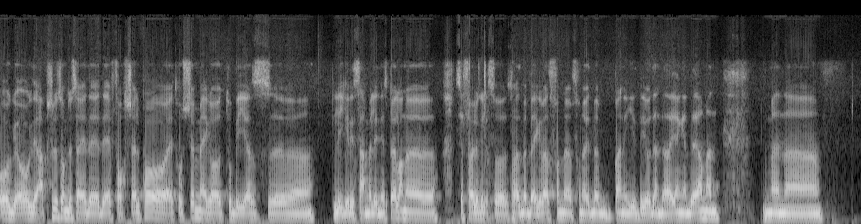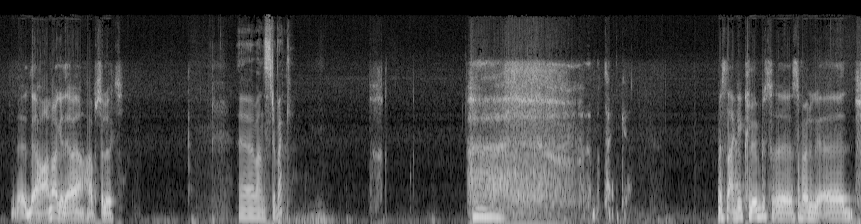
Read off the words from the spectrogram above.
og, og det er absolutt som du sier, det, det er forskjell på Jeg tror ikke meg og Tobias uh, liker de samme linjespillerne. Selvfølgelig så, så hadde vi begge vært fornøyd, med Banidi og den der gjengen der, men, men uh, det det har noe der, ja. Absolutt. Eh, Venstreback? Tenke. Vi snakker klubb, selvfølgelig. Eh,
